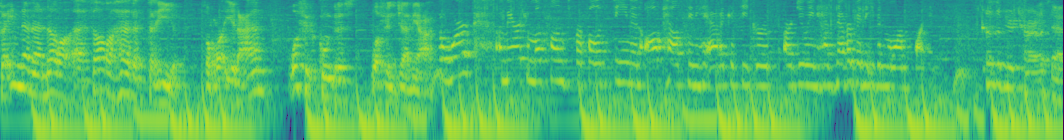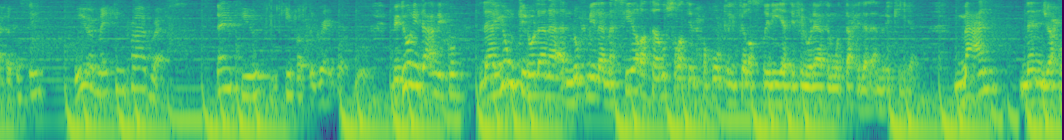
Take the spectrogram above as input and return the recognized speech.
فإننا نرى آثار هذا التغيير في الرأي العام وفي الكونغرس وفي الجامعات. The work American Muslims for Palestine and all Palestinian advocacy groups are doing has never been even more important. Because of your tireless advocacy, we are making progress. Thank you and keep up the great work. بدون دعمكم لا يمكن لنا أن نكمل مسيرة نصرة الحقوق الفلسطينية في الولايات المتحدة الأمريكية. معا ننجح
